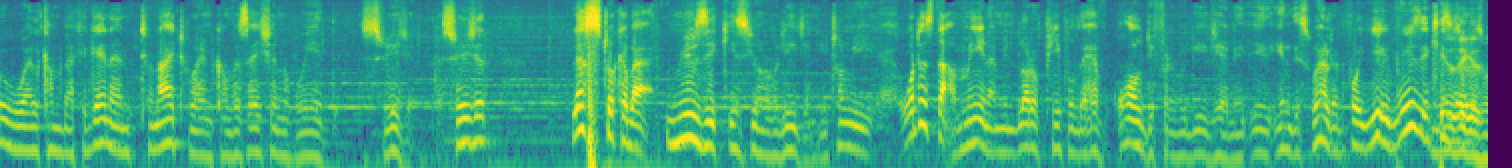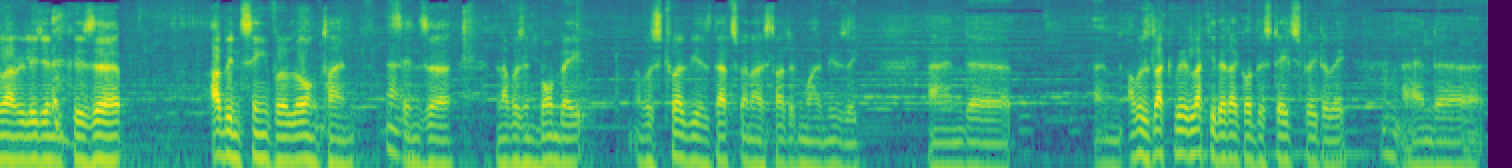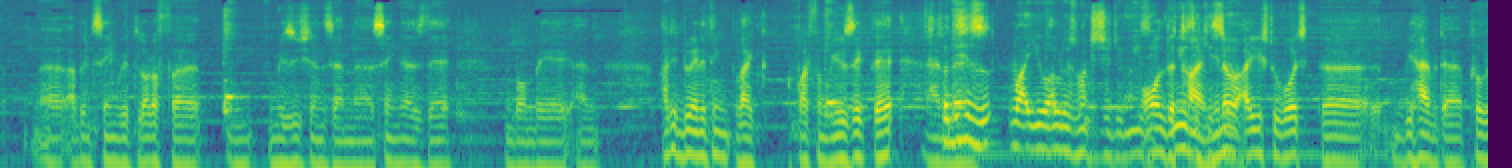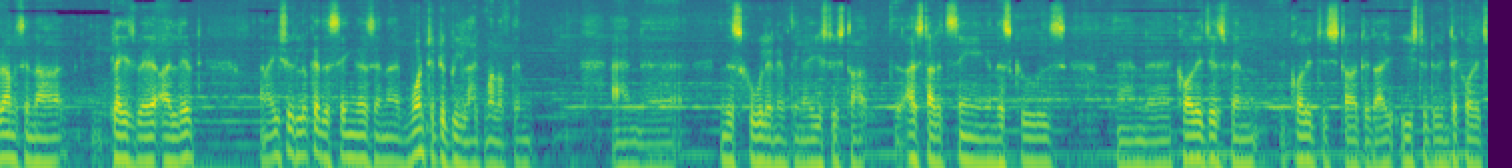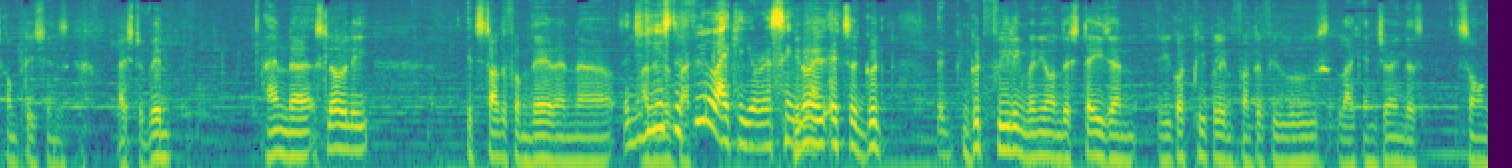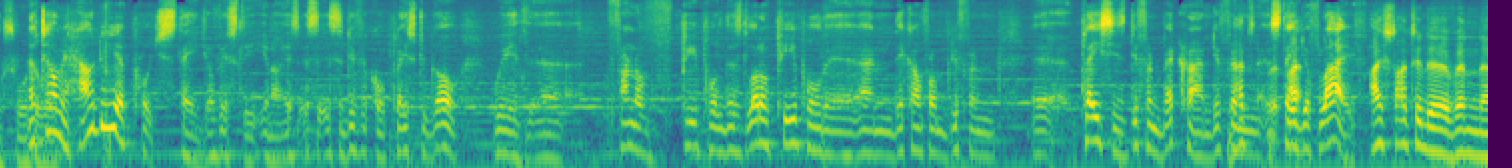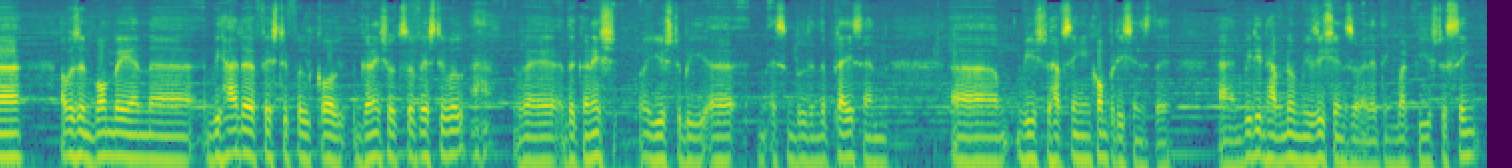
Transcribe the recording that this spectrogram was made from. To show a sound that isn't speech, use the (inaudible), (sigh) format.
Welcome back again, and tonight we're in conversation with Sreejith. Sreejith, let's talk about music is your religion. You told me, uh, what does that mean? I mean, a lot of people they have all different religion in, in, in this world, and for you, music, is Music is my religion because uh, I've been singing for a long time Ah. since uh, when I was in Bombay. I was 12 years. That's when I started my music, and uh, and I was luck, very lucky that I got the stage straight away. And uh, I've been singing with a lot of uh, musicians and uh, singers there in Bombay, and I didn't do anything like apart from music there. And, So this is what you always wanted to do, music. all the music time. You know, your- I used to watch. Uh, we had uh, programs in our place where I lived, and I used to look at the singers, and I wanted to be like one of them. And uh, in the school and everything, I used to start. I started singing in the schools and uh, colleges. When colleges started, I used to do inter-college competitions. I used to win, and uh, slowly. It started from there, and uh, so I did you used to back. feel like you're a singer? You know, it, it's a good, a good feeling when you're on the stage and you got people in front of you who's like enjoying the songs. Now tell me, how do you approach stage? Obviously, you know, it's, it's, it's a difficult place to go with uh, front of people. There's a lot of people there, and they come from different uh, places, different background, different That's- uh, stage I- of life. I started uh, when uh, I was in Bombay and uh, we had a festival called Ganeshotsav Festival Uh-huh. where the Ganesh used to be uh, assembled in the place and um, we used to have singing competitions there. And we didn't have no musicians or anything, but we used to sing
